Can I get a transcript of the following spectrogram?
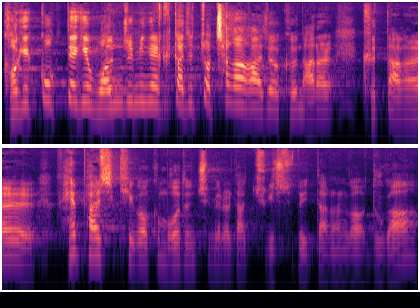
거기 꼭대기 원주민에게까지 쫓아가가지고 그 나라를, 그 땅을 회파시키고 그 모든 주민을 다 죽일 수도 있다는 거. 누가?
